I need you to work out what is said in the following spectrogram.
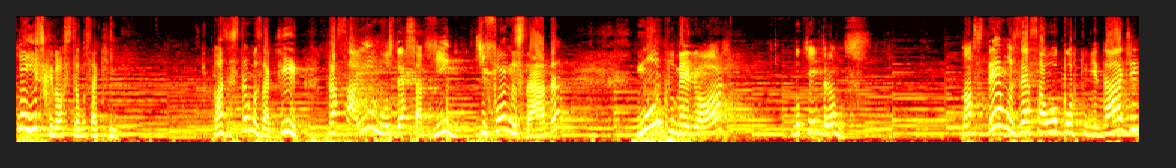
E é isso que nós estamos aqui. Nós estamos aqui para sairmos dessa vida que foi nos dada muito melhor do que entramos. Nós temos essa oportunidade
